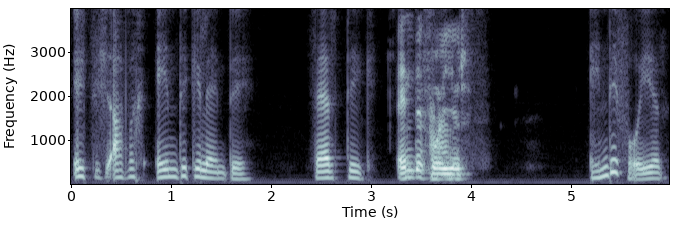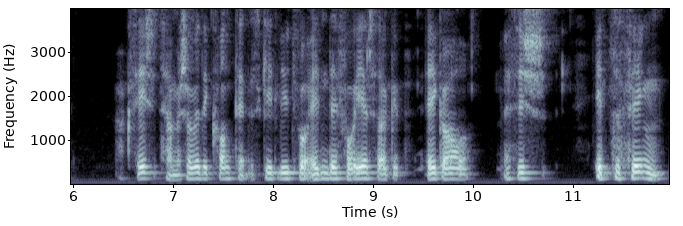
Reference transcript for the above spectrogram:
Jetzt ist einfach Ende Gelände. Fertig. Ende Feuer. Aus. Ende Feuer. Ah, siehst jetzt haben wir schon wieder Content. Es gibt Leute, die Ende Feuer sagen. Egal. Es ist, it's a thing.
